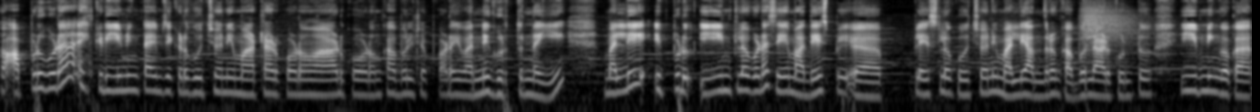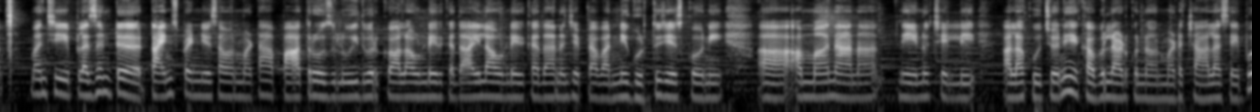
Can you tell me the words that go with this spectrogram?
సో అప్పుడు కూడా ఇక్కడ ఈవినింగ్ టైమ్స్ ఇక్కడ కూర్చొని మాట్లాడుకోవడం ఆడు ఆడుకోవడం కబుర్లు చెప్పుకోవడం ఇవన్నీ గుర్తున్నాయి. మళ్ళీ ఇప్పుడు ఈ ఇంట్లో కూడా సేమ్ అదే స్పీ ప్లేస్లో కూర్చొని మళ్ళీ అందరం కబుర్లు ఆడుకుంటూ ఈవినింగ్ ఒక మంచి ప్లెజెంట్ టైం స్పెండ్ చేసామన్నమాట. అనమాట ఆ పాత రోజులు ఇదివరకు అలా ఉండేది కదా ఇలా ఉండేది కదా అని చెప్పి అవన్నీ గుర్తు చేసుకొని అమ్మ నాన్న నేను చెల్లి అలా కూర్చొని కబుర్లు ఆడుకున్నాం అనమాట చాలాసేపు.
